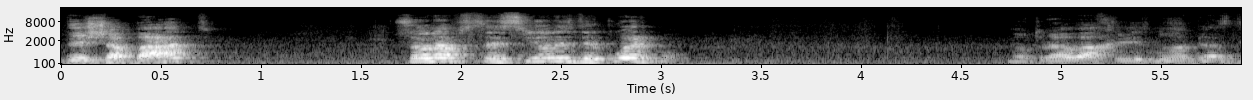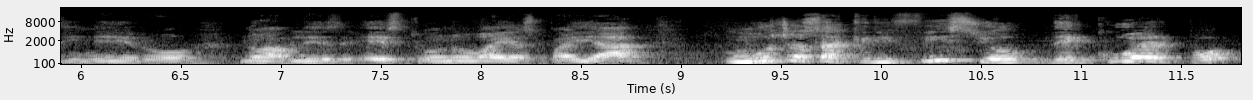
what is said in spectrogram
de Shabbat son abstenciones de cuerpo. No trabajes, no hagas dinero, no hables de esto, no vayas para allá. Mucho sacrificio de cuerpo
